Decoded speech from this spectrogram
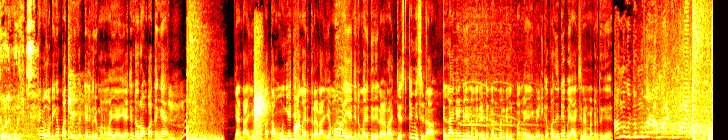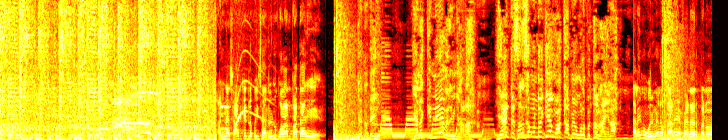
சோலி முடிச்சு. சொல்றீங்க? பத்து நிமிஷம் டெலிவரி பண்ணுமா? ஏஜென்ட் வருவான் பார்த்தங்க ஏன்டா இவனை பார்த்தா உங்க ஏஜென்ட் மாதிரி தெரியடா எமனோட ஏஜென்ட் மாதிரி தெரியறானா ஜஸ்ட் மிஸ்டா எல்லா கேங்லயும் இந்த மாதிரி ரெண்டு நண்பர்கள் இருப்பாங்க. வேடிக்கை பார்த்துட்டே போய் ஆக்சிடென்ட் பண்றதுக்கு. அண்ணன் ஷார்ட்கட்ல போய் சருன்னு போலான்னு பார்த்தாரு. ஏண்டா டேய் எனக்குன்னே வருவீங்களாடா? ஏன்ட்ட சரசம் பண்றக்கே உங்களை பெற்றுறாங்களா தலைமை ஒருவேளை பாளைய ஃபேனா இருப்பானோ?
